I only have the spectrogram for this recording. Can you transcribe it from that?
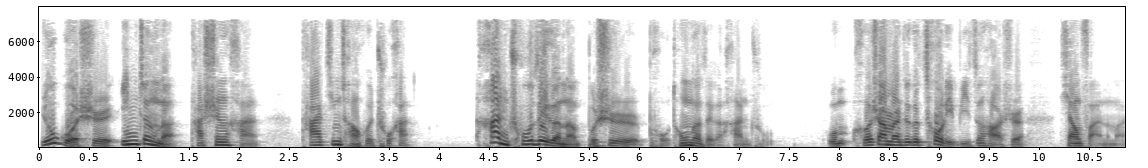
如果是阴症呢，它身寒，它经常会出汗。汗出这个呢，不是普通的这个汗出，我们和上面这个腠理闭正好是相反的嘛。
